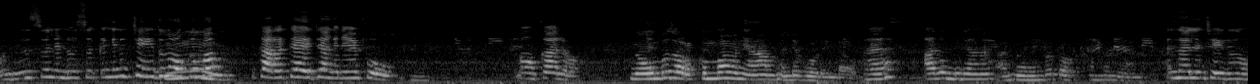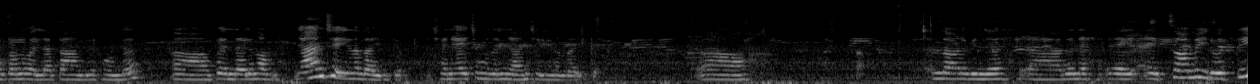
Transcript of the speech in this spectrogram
ഒരു ദിവസം രണ്ട് ദിവസമൊക്കെ ഇങ്ങനെ ചെയ്തു നോക്കുമ്പോൾ കറക്റ്റ് ആയിട്ട് അങ്ങനെ പോവും. നോക്കാലോ. നോമ്പ് തുറക്കുമ്പോ ഞാൻ അമ്മന്റെ കൂടെ ഉണ്ടാവും. അതെന്തിനാണ്? നോമ്പ് തുറക്കുമ്പോ ഞാൻ. എന്തായാലും ചെയ്ത് നോക്കണം വല്ലാത്ത ആഗ്രഹമുണ്ട്. അപ്പോൾ എന്തായാലും ഞാൻ ചെയ്യണതായിരിക്കും. ശനിയാഴ്ച മുതൽ ഞാൻ ചെയ്യുന്നതായിരിക്കും ആ, എന്താണ് പിന്നെ അതന്നെ എക്സാം ഇരുപത്തി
